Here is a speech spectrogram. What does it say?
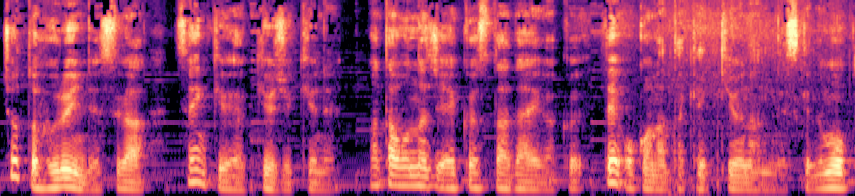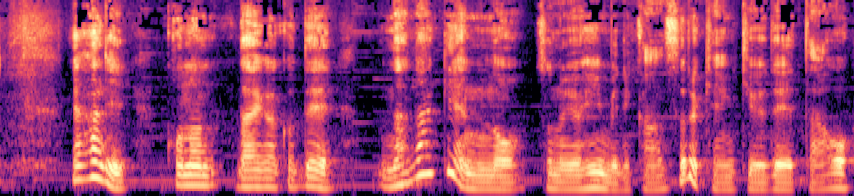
ちょっと古いんですが、1999年、また同じエクスタ大学で行った研究なんですけども、やはりこの大学で7件のそのヨヒンベに関する研究データを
